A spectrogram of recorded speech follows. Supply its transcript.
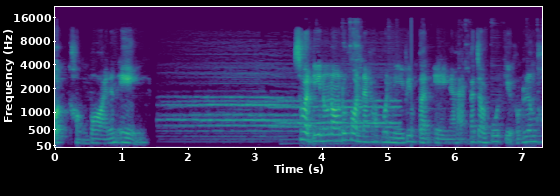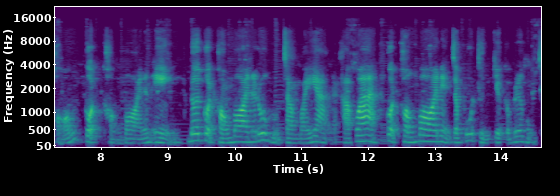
กฎของบอยนั่นเอง สวัสดีน้องๆทุกคนนะครับ วันนี้พี่ตันเองนะฮะก็จะพูดเกี่ยวกับเรื่องของกฎของบอยนั่นเอง โดยกฎของบอยนะลูกหนูจำไว้อย่างนะครับว่ากฎของบอยเนี่ยจะพูดถึงเกี่ยวกับเรื่องของเท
